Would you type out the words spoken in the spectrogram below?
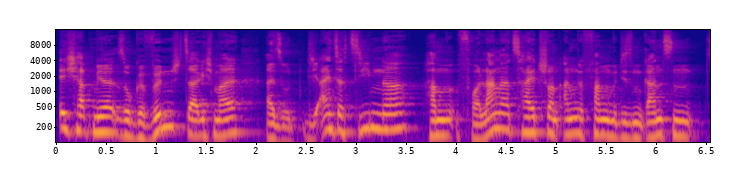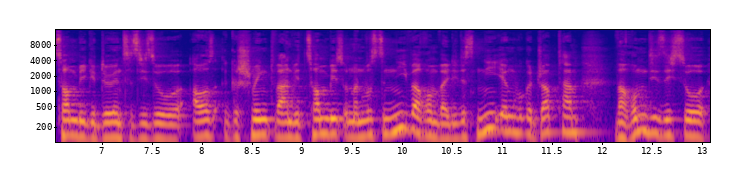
ich habe mir so gewünscht, sage ich mal, also die 187er haben vor langer Zeit schon angefangen mit diesem ganzen Zombie-Gedöns, dass sie so ausgeschminkt waren wie Zombies und man wusste nie warum, weil die das nie irgendwo gedroppt haben, warum die sich so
